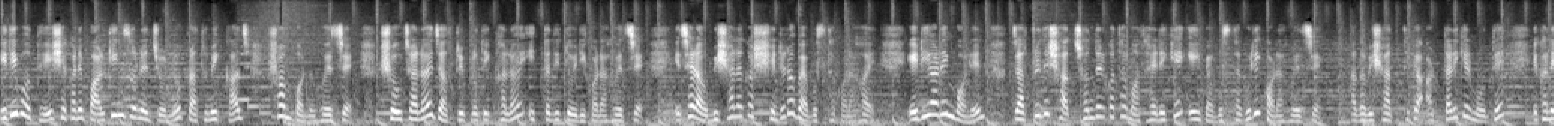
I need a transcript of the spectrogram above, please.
ইতিমধ্যেই সেখানে পার্কিং জোনের জন্য প্রাথমিক কাজ সম্পন্ন হয়েছে। শৌচালয়, যাত্রী প্রতীক্ষালয় ইত্যাদি তৈরি করা হয়েছে। এছাড়াও বিশালাকার শেডেরও ব্যবস্থা করা হয়। এডিআরএম বলেন যাত্রীদের স্বাচ্ছন্দ্যের কথা মাথায় রেখে এই ব্যবস্থাগুলি করা হয়েছে। আগামী সাত থেকে আট তারিখের মধ্যে এখানে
